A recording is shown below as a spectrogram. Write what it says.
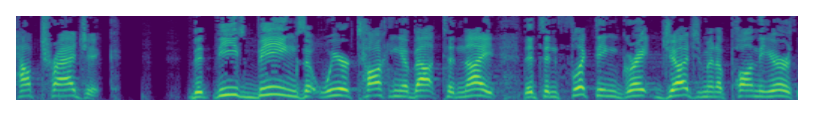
How tragic that these beings that we're talking about tonight, that's inflicting great judgment upon the earth,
